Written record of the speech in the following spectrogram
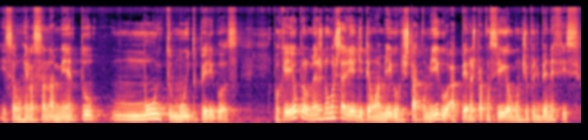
isso é um relacionamento muito, muito perigoso. Porque eu, pelo menos, não gostaria de ter um amigo que está comigo apenas para conseguir algum tipo de benefício.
